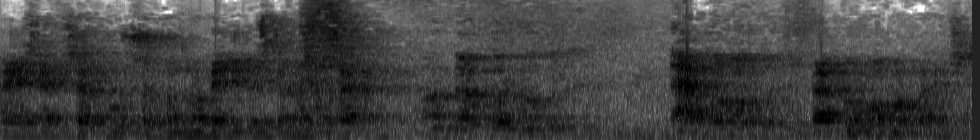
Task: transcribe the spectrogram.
થાય છે અક્ષર પુરુષોત્તમનો બે દિવસ પહેલા ડાકોરમાં ડાકોરમાં પણ બને છે.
